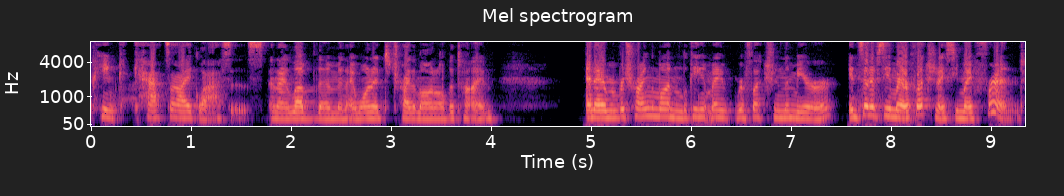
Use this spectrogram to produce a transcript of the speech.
pink cat's eye glasses, and I loved them, and I wanted to try them on all the time. And I remember trying them on and looking at my reflection in the mirror. Instead of seeing my reflection, I see my friend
